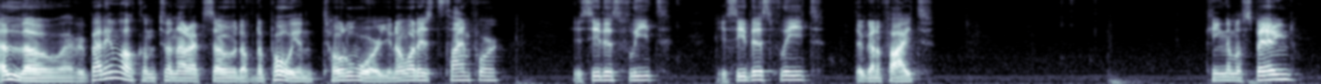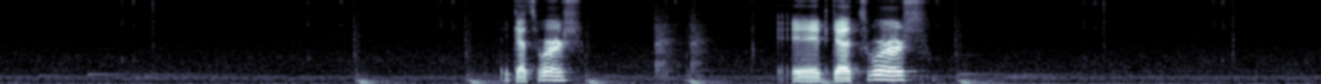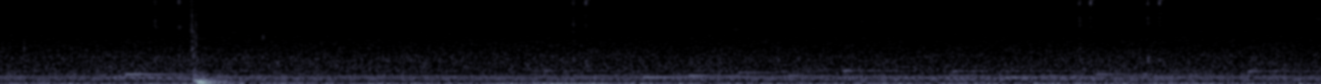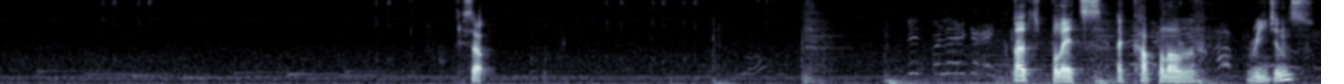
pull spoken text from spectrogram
Hello, everybody, and welcome to another episode of Napoleon Total War. You know what it's time for? You see this fleet? You see this fleet? They're gonna fight. Kingdom of Spain. It gets worse. It gets worse. So, let's blitz a couple of regions.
